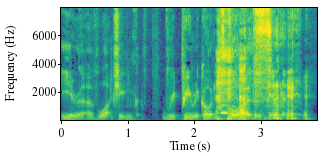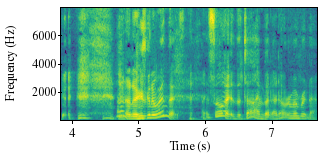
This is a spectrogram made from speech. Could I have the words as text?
era of watching re- pre-recorded sports. I don't know who's going to win this. I saw it at the time, but I don't remember it now.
